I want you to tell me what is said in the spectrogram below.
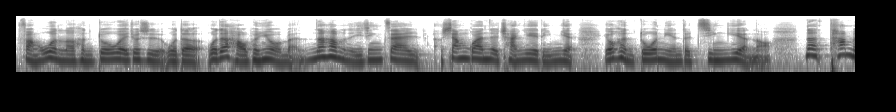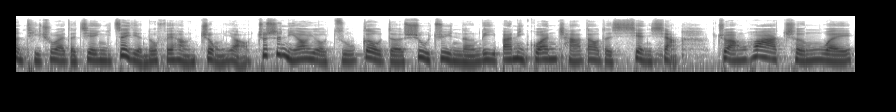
访问了很多位，就是我的我的好朋友们。那他们已经在相关的产业里面有很多年的经验哦。那他们提出来的建议，这点都非常重要，就是你要有足够的数据能力，把你观察到的现象。转化成为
